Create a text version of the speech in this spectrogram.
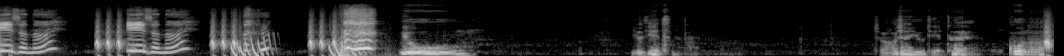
いいじゃない？いいじゃない？有有点，这好像有点太过了啊。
